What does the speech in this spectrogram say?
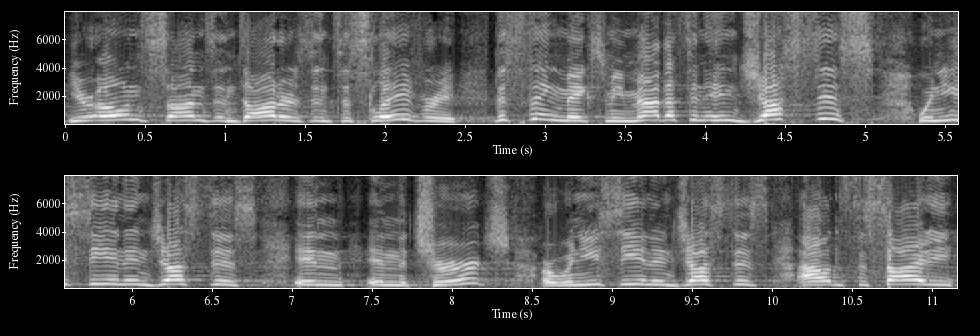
your own sons and daughters into slavery, this thing makes me mad. That's an injustice. When you see an injustice in, in the church or when you see an injustice out in society,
